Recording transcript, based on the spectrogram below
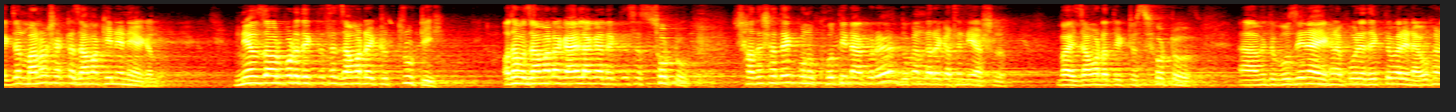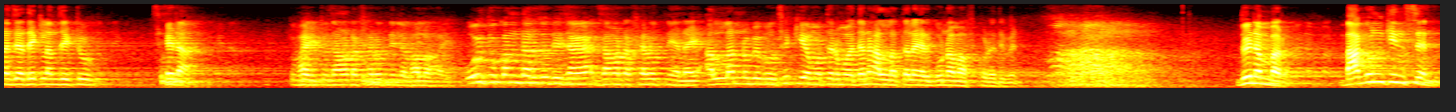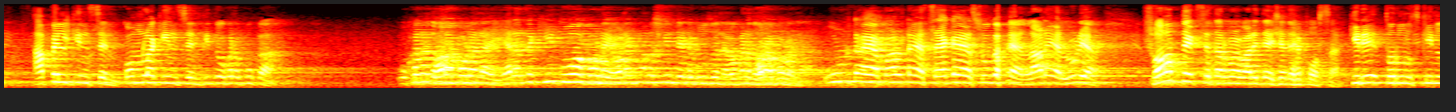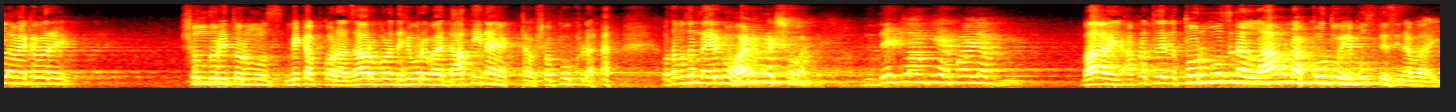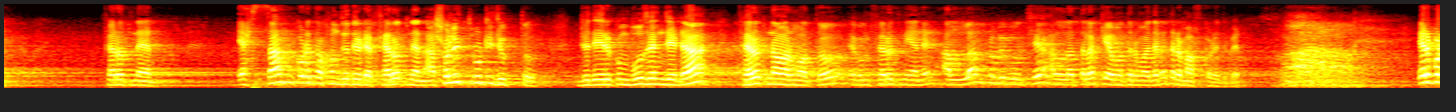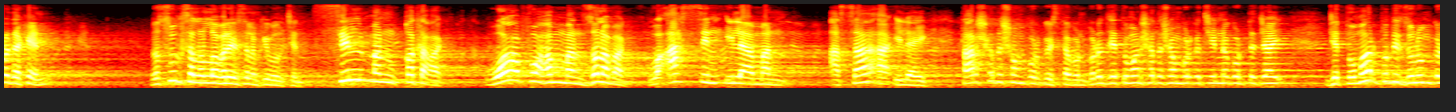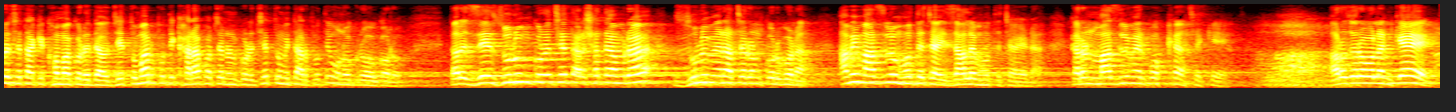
একজন মানুষ একটা জামা কিনে নিয়ে গেল। নিয়ে যাওয়ার পরে দেখতেছে জামাটা একটু ত্রুটি, অথবা জামাটা গায়ে লাগায় দেখতেছে ছোট। সাথে সাথে কোনো ক্ষতি না করে দোকানদারের কাছে নিয়ে আসলো। ভাই, জামাটা তো একটু ছোট। আমি তো বুঝি না এখানে পরে দেখতে পারি না। ওখানে যা দেখলাম যে একটু ছেঁড়া। তো ভাই, একটু জামাটা ফেরত নিলে ভালো হয়। ওই দোকানদার যদি জামাটা ফেরত নিয়ে নেয় আল্লাহ নবী বলছে, কিয়ামতের ময়দানে আল্লাহ তালা এর গুণা মাফ করে দেবেন। দুই নাম্বার, বাগুন কিনছেন, আপেল কিনছেন, কমলা কিনছেন, কিন্তু ওখানে পোকা। ওখানে ধরা পড়ে নাই। এরা যে কি দোয়া পড়ে অনেক মানুষ কিন্তু এটা বুঝে না, ওখানে ধরা পড়ে না। উল্টায়া, পাল্টায়া চেকায়া সুগায়া লাড়ায়া, লুড়িয়া, সব দেখছে, তারপর বাড়িতে এসে দেখে পচা। কিরে তরমুজ কিনলাম একেবারে? সুন্দরী তরমুজ মেকআপ করা। যাওয়ার পরে দেখি, ওরে ভাই, দাঁতই নাই একটাও, সব পুকড়া। কথা বুঝেন না, এরকম হয় না অনেক সময়। দেখলাম কি আর পাইলাম কি? ভাই, আপনার তো তরমুজ না লাউ না কদু হে বুঝতেছি না ভাই। ফেরত নেন। এহসান করে তখন যদি এটা ফেরত নেন, আসলেই ত্রুটিযুক্ত। যদি এরকম বুঝেন যে এটা ফেরত নেওয়ার মতো এবং ফেরত নিয়ে নেন আল্লাহ নবী বলছে, আল্লাহ তালা কেয়ামতের ময়দানে তারা মাফ করে দেবেন। এরপরে দেখেন, রসুল সাল্লাহ কি বলছেন? সিলমান কতাক ওয়াফ আম্মান জলামাক, ওয়া আসিন ইলামান আসা আ ইলাইক তার সাথে সম্পর্ক স্থাপন করো যে তোমার সাথে সম্পর্ক ছিন্ন করতে চাই যে তোমার প্রতি জুলুম করেছে তাকে ক্ষমা করে দাও যে তোমার প্রতি খারাপ আচরণ করেছে তুমি তার প্রতি অনুগ্রহ করো। তাহলে যে জুলুম করেছে তার সাথে আমরা জুলুমের আচরণ করব না। আমি মাজলুম হতে চাই জালেম হতে চাই না। কারণ মাজলুমের পক্ষে আছে কে? আরও জোরে বলেন কে?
